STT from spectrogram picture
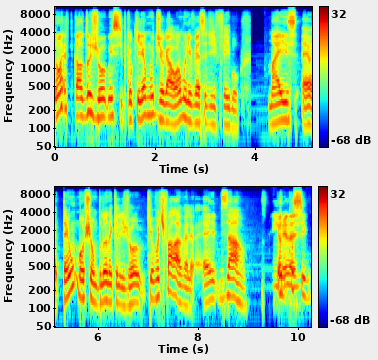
Não é por causa do jogo em si, porque eu queria muito jogar, eu amo o universo de Fable. Mas é, tem um motion blur naquele jogo que eu vou te falar, velho. É bizarro. Sim, eu não verdade. consigo.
